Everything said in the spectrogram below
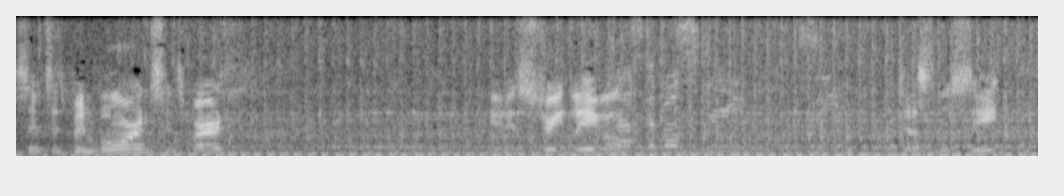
since it's been born, since birth. It is street legal. Adjustable street seat. Adjustable seat.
